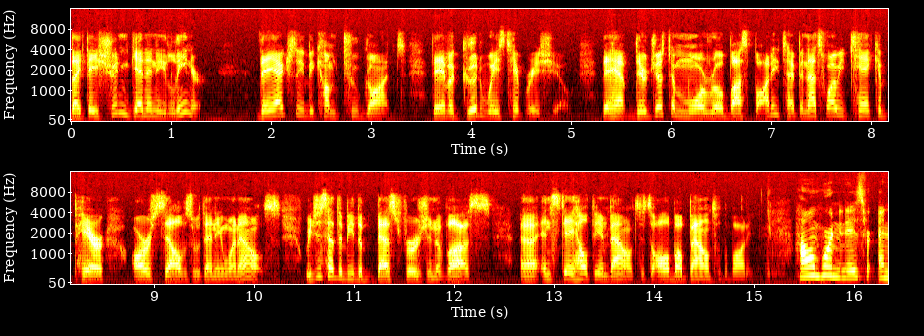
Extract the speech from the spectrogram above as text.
Like they shouldn't get any leaner. they actually become too gaunt. They have a good waist hip ratio. They have they're just a more robust body type and that's why we can't compare ourselves with anyone else. We just have to be the best version of us uh, and stay healthy and balanced. It's all about balance of the body. How important it is for an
